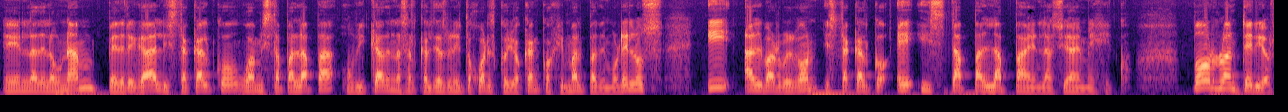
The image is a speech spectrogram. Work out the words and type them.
en la de la UNAM, Pedregal, Iztacalco, Guamistapalapa, ubicada en las alcaldías Benito Juárez, Coyoacán, Coajimalpa de Morelos y Álvaro Obregón, Iztacalco e Iztapalapa en la Ciudad de México. Por lo anterior,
